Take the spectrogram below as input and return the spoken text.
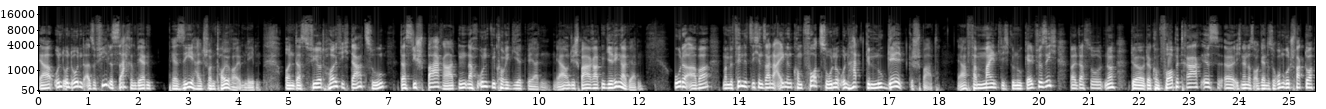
Ja, und, und, und. Also viele Sachen werden per se halt schon teurer im Leben. Und das führt häufig dazu, dass die Sparraten nach unten korrigiert werden, ja, und die Sparraten geringer werden. Oder aber man befindet sich in seiner eigenen Komfortzone und hat genug Geld gespart. Ja, vermeintlich genug Geld für sich, weil das so ne, der, der Komfortbetrag ist. Äh, ich nenne das auch gerne so Rumrutschfaktor.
